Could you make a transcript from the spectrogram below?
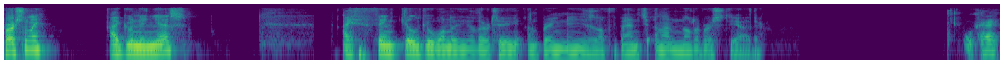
personally, I go Nunez. I think he'll go one of the other two and bring Nunez off the bench, and I'm not averse to either. Okay.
